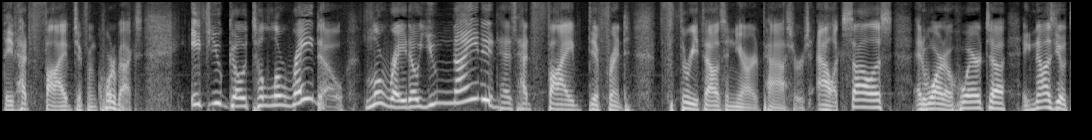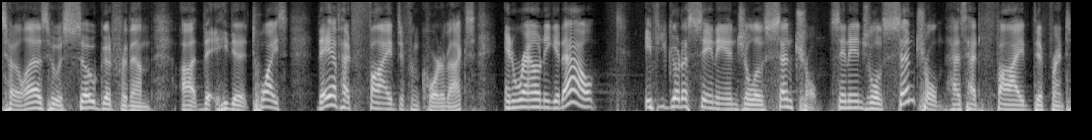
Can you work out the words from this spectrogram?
They've had five different quarterbacks. If you go to Laredo, Laredo United has had five different 3,000 yard passers. Alex Salas, Eduardo Huerta, Ignacio Tellez, who is so good for them. Uh, that he did it twice. They have had five different quarterbacks. And rounding it out, if you go to San Angelo Central, San Angelo Central has had five different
